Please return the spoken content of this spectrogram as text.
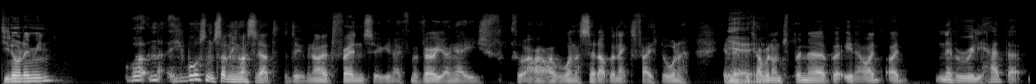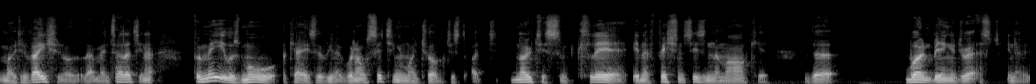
do you know what i mean well, no, it wasn't something I set out to do. I mean, I had friends who, you know, from a very young age, thought, I, I want to set up the next Facebook, I want to, you know, yeah, become yeah. an entrepreneur. But you know, I, I never really had that motivation or that mentality. For me, it was more a case of, you know, when I was sitting in my job, just uh, I noticed some clear inefficiencies in the market that weren't being addressed. You know,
